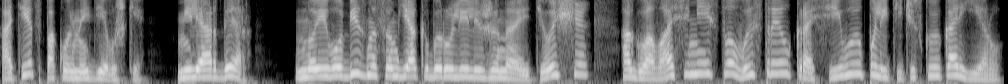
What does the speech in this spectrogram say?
Отец покойной девушки — миллиардер — но его бизнесом якобы рулили жена и теща, а глава семейства выстроил красивую политическую карьеру.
